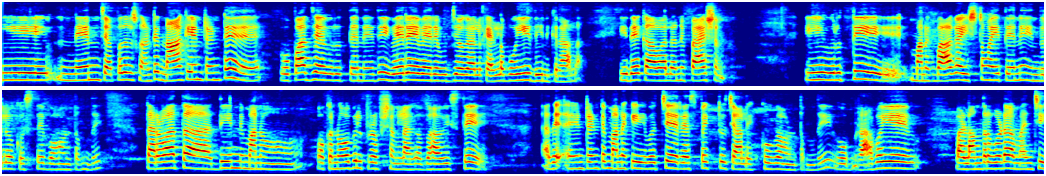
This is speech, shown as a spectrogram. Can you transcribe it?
ఈ నేను చెప్పదలుచుకున్నా అంటే నాకేంటంటే ఉపాధ్యాయ వృత్తి అనేది వేరే వేరే ఉద్యోగాలకు వెళ్ళబోయి దీనికి రాల. ఇదే కావాలని ప్యాషన్. ఈ వృత్తి మనకు బాగా ఇష్టమైతేనే ఇందులోకి వస్తే బాగుంటుంది. తర్వాత దీన్ని మనం ఒక నోబెల్ ప్రొఫెషన్ లాగా భావిస్తే అదే ఏంటంటే మనకి వచ్చే రెస్పెక్ట్ చాలా ఎక్కువగా ఉంటుంది. రాబోయే వాళ్ళందరూ కూడా మంచి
